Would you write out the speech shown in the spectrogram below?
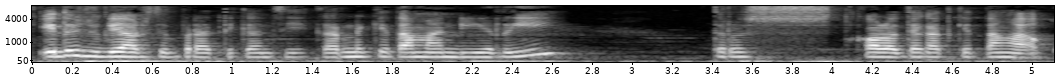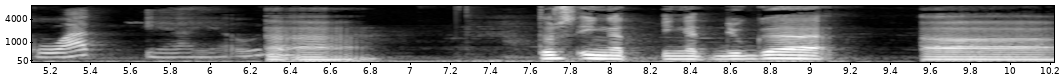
Itu juga harus diperhatikan sih, karena kita mandiri. Terus kalau tekad kita nggak kuat, ya ya udah. Heeh. terus ingat ingat juga eh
